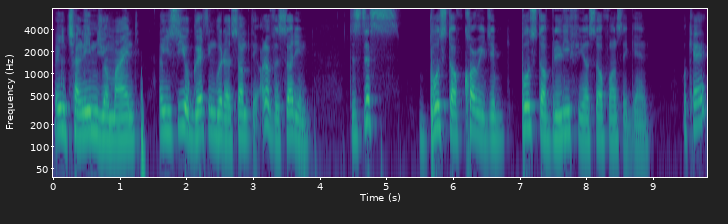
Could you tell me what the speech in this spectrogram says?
when you challenge your mind and you see you're getting good at something, all of a sudden, there's this boost of courage, a boost of belief in yourself once again. Okay?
